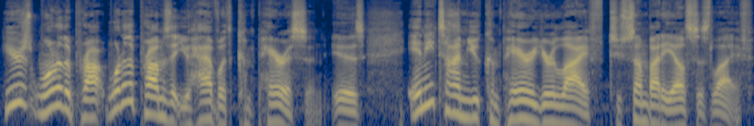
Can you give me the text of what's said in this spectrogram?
Here's one of the pro- one of the problems that you have with comparison is anytime you compare your life to somebody else's life,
